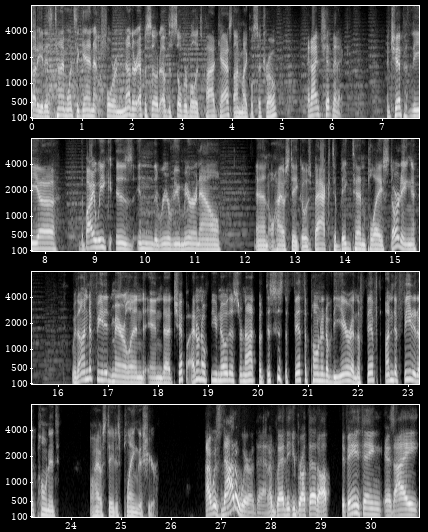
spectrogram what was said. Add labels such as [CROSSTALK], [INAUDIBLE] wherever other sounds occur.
everybody. It is time once again for another episode of the Silver Bullets podcast. I'm Michael Citro. And I'm Chip Minnick. And Chip, the uh, the bye week is in the rearview mirror now, and Ohio State goes back to Big Ten play, starting with undefeated Maryland. And uh, Chip, I don't know if you know this or not, but this is the fifth opponent of the year and the fifth undefeated opponent Ohio State is playing this year. I was not aware of that. I'm glad that you brought that up. If anything, as I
